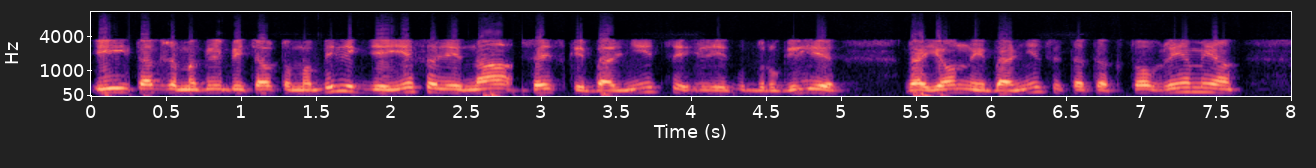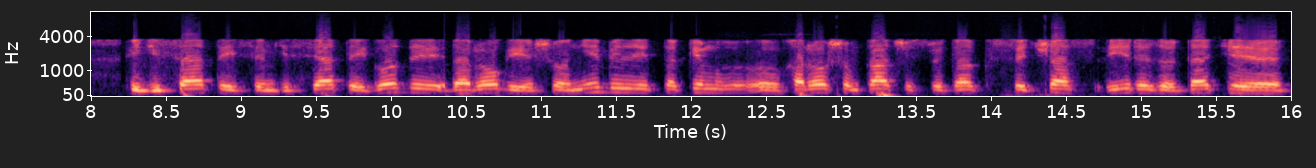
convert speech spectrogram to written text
и также могли быть автомобили, где ехали на сельские больницы или другие районные больницы, так как в то время 50-е, 70-е годы дороги еще не были таким э, хорошем качестве, как сейчас. И в результате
